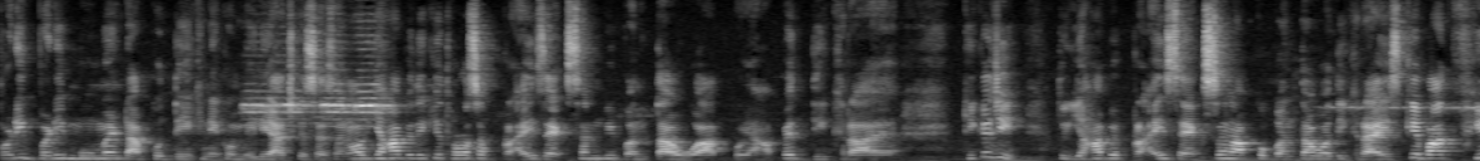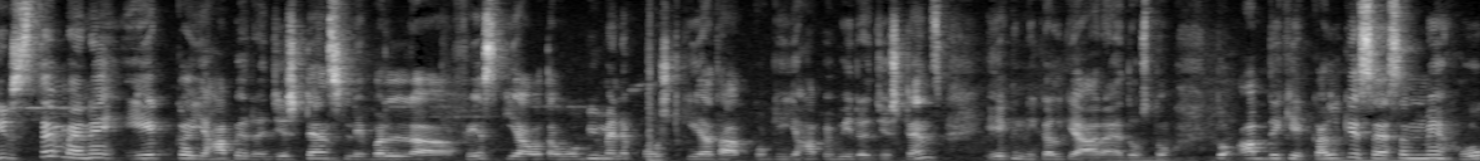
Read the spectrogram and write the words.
बड़ी बड़ी मूवमेंट आपको देखने को मिली आज के सेशन में। और यहाँ पे देखिए, थोड़ा सा प्राइस एक्शन भी बनता हुआ आपको यहाँ पे दिख रहा है। ठीक है जी? तो यहाँ पे प्राइस एक्शन आपको बनता हुआ दिख रहा है। इसके बाद फिर से मैंने एक यहाँ पे रेजिस्टेंस लेवल फेस किया होता वो भी मैंने पोस्ट किया था आपको कि यहाँ पे भी रेजिस्टेंस एक निकल के आ रहा है दोस्तों। तो अब देखिए, कल के सेशन में हो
